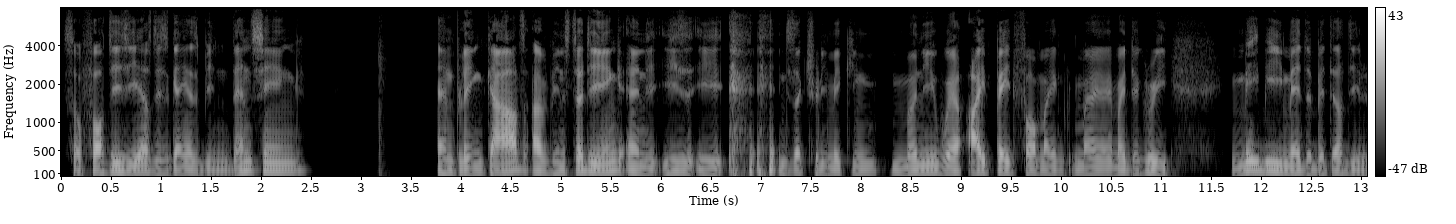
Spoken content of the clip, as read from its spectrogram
So for these years, this guy has been dancing and playing cards. I've been studying, and he's he, he's actually making money where I paid for my my my degree. Maybe he made a better deal.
